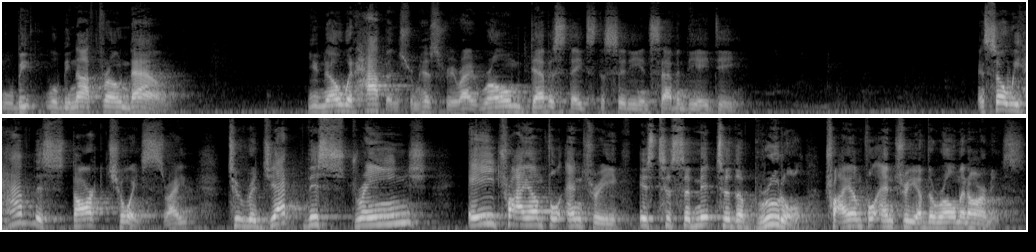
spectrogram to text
will be, will be not thrown down. You know what happens from history, right? Rome devastates the city in 70 AD. And so we have this stark choice, right? To reject this strange, a triumphal entry is to submit to the brutal triumphal entry of the Roman armies.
